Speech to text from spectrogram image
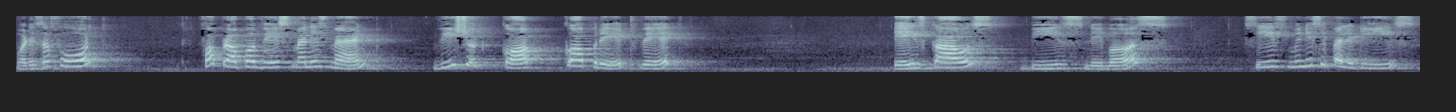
What is the fourth? For proper waste management, we should co cooperate with A is cows, B is neighbors, C is municipalities,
